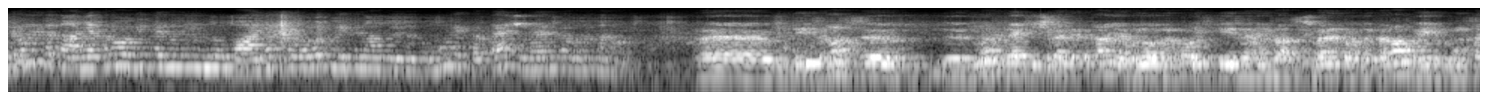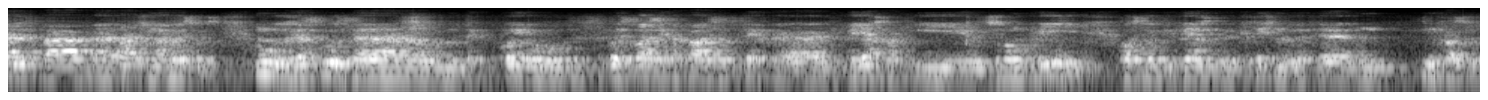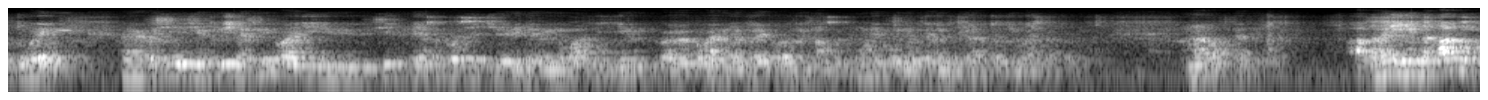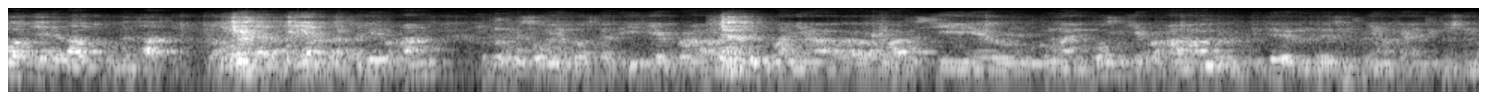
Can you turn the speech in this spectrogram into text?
Друге питання про відтермінування поворотної фінансової допомоги КП Жмеринська водоканал. Е, Дивіться, у нас е, е, друге, третє і четверте питання, воно однакове, тільки різні організації. Жмеренка водоканал, приїде комунсервіс та також енергоресурс. Ну, у зв'язку з такою, ситуацією, яка склалася в цих підприємствах і в цілому Україні, обстріл підприємств критичної е, інфраструктури, е, постійні ці відключення світла і ці підприємства просять відтермінувати їм е, повернення тої поворотної фінансової допомоги, яку вони отримують з бюджету протягом 24 року. На 25 рік. А взагалі їм закладені кошти на цю компенсацію? Є? Є програма, що проголосована на 25 рік, є програма відшкодування е, вартості комунальних послуг, є програма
